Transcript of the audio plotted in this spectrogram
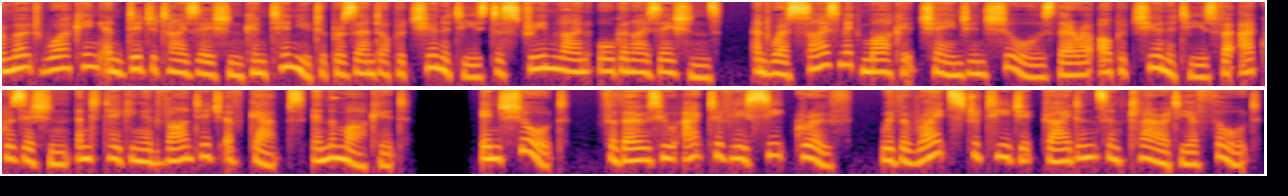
Remote working and digitization continue to present opportunities to streamline organizations, and where seismic market change ensures there are opportunities for acquisition and taking advantage of gaps in the market. In short, for those who actively seek growth, with the right strategic guidance and clarity of thought,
